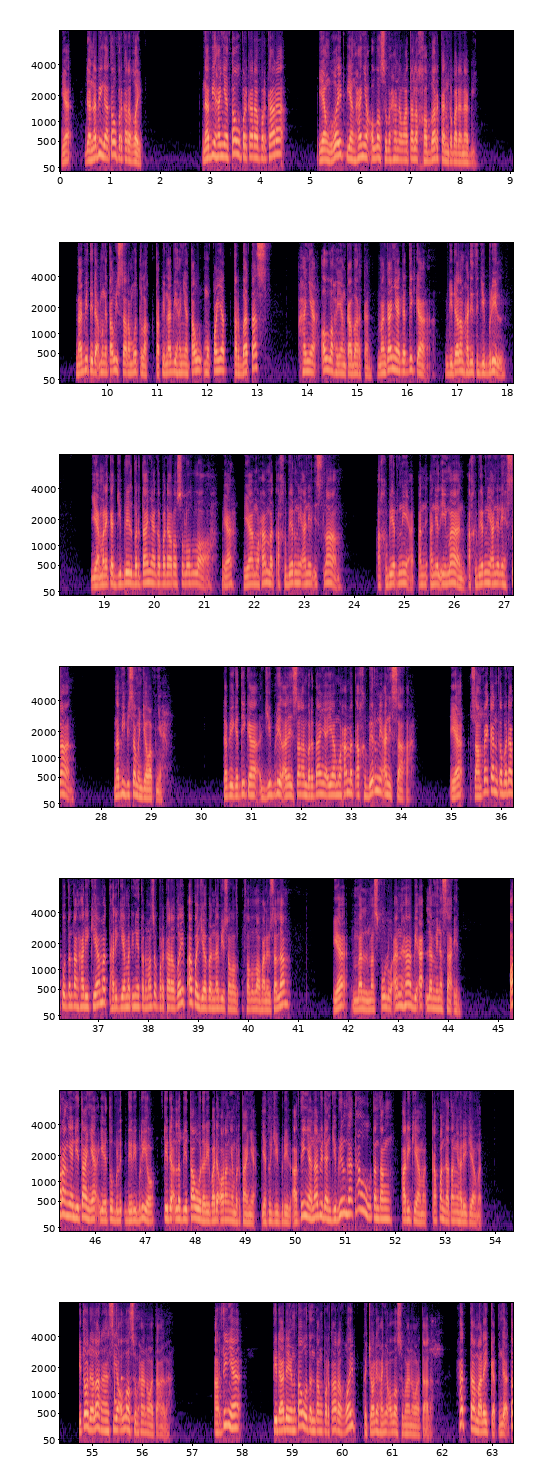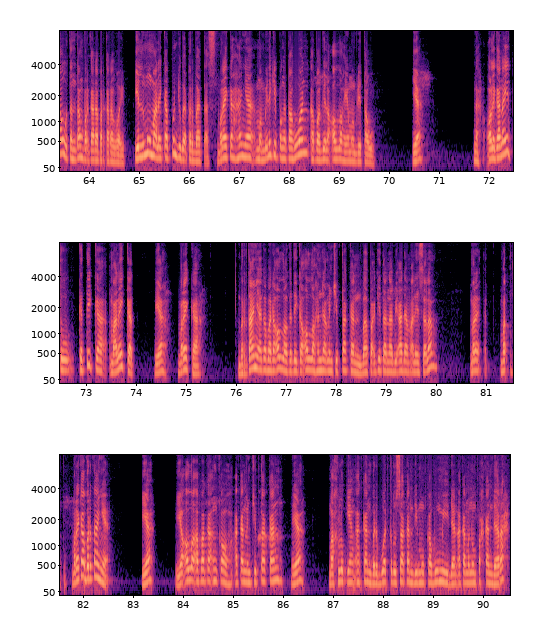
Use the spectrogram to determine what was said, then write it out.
ya dan Nabi nggak tahu perkara gaib Nabi hanya tahu perkara-perkara yang gaib yang hanya Allah Subhanahu wa taala khabarkan kepada Nabi Nabi tidak mengetahui secara mutlak tapi Nabi hanya tahu muqayyad terbatas hanya Allah yang kabarkan makanya ketika di dalam hadis Jibril ya malaikat Jibril bertanya kepada Rasulullah ya ya Muhammad akhbirni anil Islam akhbirni an anil iman, akhbirni anil ihsan. Nabi bisa menjawabnya. Tapi ketika Jibril alaihissalam bertanya, "Ya Muhammad, akhbirni anis sa'ah." Ya, sampaikan kepadaku tentang hari kiamat. Hari kiamat ini termasuk perkara gaib. Apa jawaban Nabi wasallam? Ya, mal mas'ulu anha bi'a'lam minasail. Orang yang ditanya, yaitu diri beliau, tidak lebih tahu daripada orang yang bertanya, yaitu Jibril. Artinya Nabi dan Jibril nggak tahu tentang hari kiamat. Kapan datangnya hari kiamat. Itu adalah rahasia Allah Subhanahu wa taala. Artinya tidak ada yang tahu tentang perkara gaib kecuali hanya Allah Subhanahu wa taala. Hatta malaikat nggak tahu tentang perkara-perkara gaib. Ilmu malaikat pun juga terbatas. Mereka hanya memiliki pengetahuan apabila Allah yang memberitahu. Ya. Nah, oleh karena itu, ketika malaikat ya, mereka bertanya kepada Allah ketika Allah hendak menciptakan bapak kita Nabi Adam alaihissalam, mereka mereka bertanya, ya, Ya Allah, apakah engkau akan menciptakan ya makhluk yang akan berbuat kerusakan di muka bumi dan akan menumpahkan darah?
